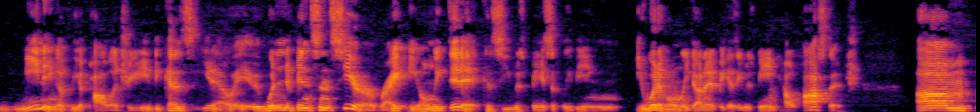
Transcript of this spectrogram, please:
meaning of the apology because you know it, it wouldn't have been sincere right? He only did it because he was basically being he would have only done it because he was being held hostage. Um,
